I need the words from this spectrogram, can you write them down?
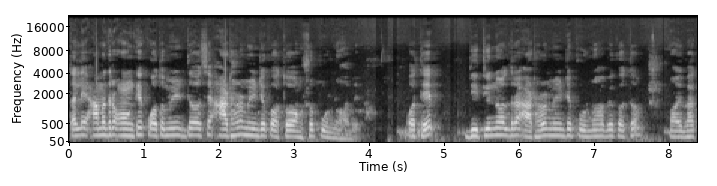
তাহলে আমাদের অঙ্কে কত মিনিট দেওয়া আছে? আঠারো মিনিটে কত অংশ পূর্ণ হবে? অতএব দ্বিতীয় নল দ্বারা আঠারো মিনিটে পূর্ণ হবে কত? নয় ভাগ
